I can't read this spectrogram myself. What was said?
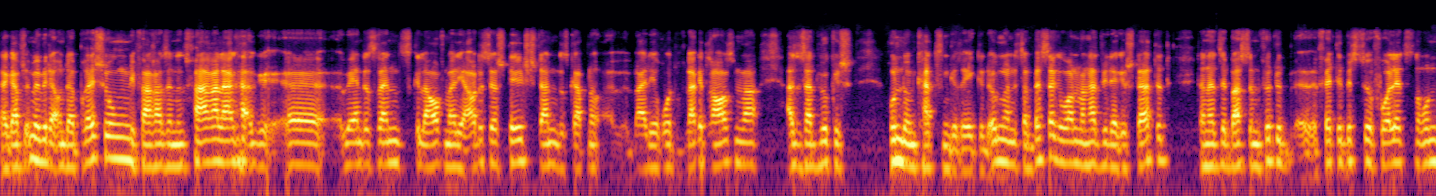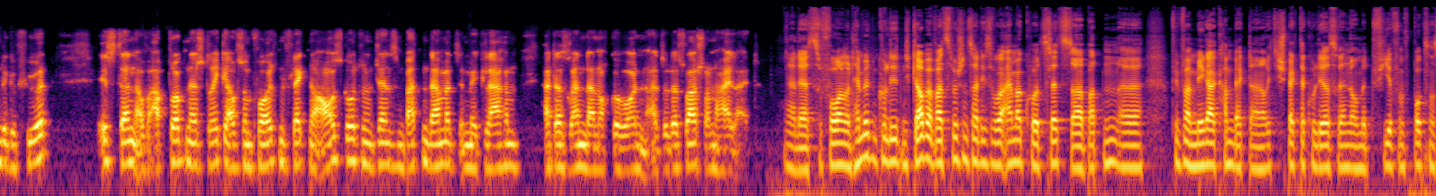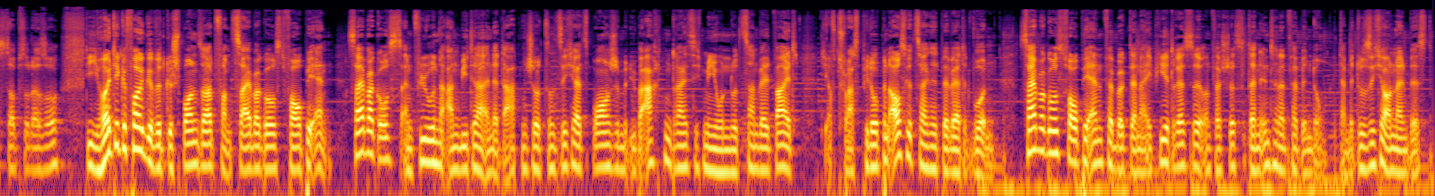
Da gab es immer wieder Unterbrechungen. Die Fahrer sind ins Fahrerlager äh, während des Rennens gelaufen, weil die Autos ja stillstanden. Es gab noch, weil die rote Flagge draußen war. Also es hat wirklich Hunde und Katzen geregnet. Irgendwann ist dann besser geworden. Man hat wieder gestartet. Dann hat Sebastian Vettel, äh, Vettel bis zur vorletzten Runde geführt ist dann auf abtrockener Strecke auf so einem feuchten Fleck nur ausgerutscht und Jensen Button damals im McLaren hat das Rennen dann noch gewonnen. Also das war schon ein Highlight. Ja, der ist zuvor mit Hamilton kollidiert. Ich glaube, er war zwischenzeitlich sogar einmal kurz letzter Button. Äh, auf jeden Fall ein mega Comeback da. Ein richtig spektakuläres Rennen, auch mit vier, fünf Boxenstops oder so. Die heutige Folge wird gesponsert von CyberGhost VPN. CyberGhost ist ein führender Anbieter in der Datenschutz- und Sicherheitsbranche mit über 38 Millionen Nutzern weltweit, die auf Trustpilot mit ausgezeichnet bewertet wurden. CyberGhost VPN verbirgt deine IP-Adresse und verschlüsselt deine Internetverbindung, damit du sicher online bist.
